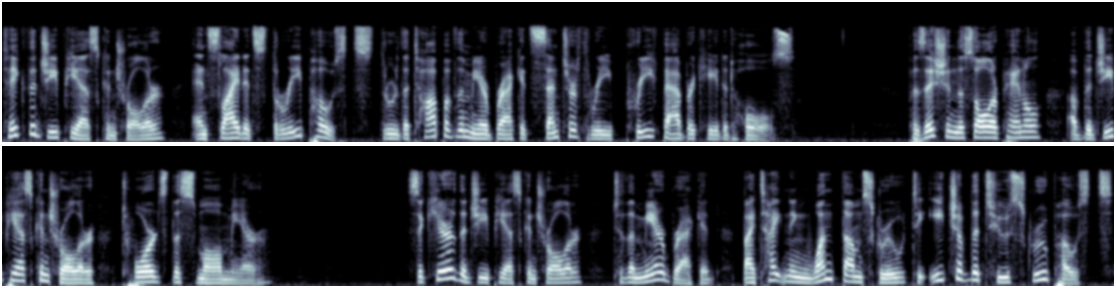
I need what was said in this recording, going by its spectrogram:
Take the GPS controller and slide its three posts through the top of the mirror bracket's center three prefabricated holes. Position the solar panel of the GPS controller towards the small mirror. Secure the GPS controller to the mirror bracket by tightening one thumb screw to each of the two screw posts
